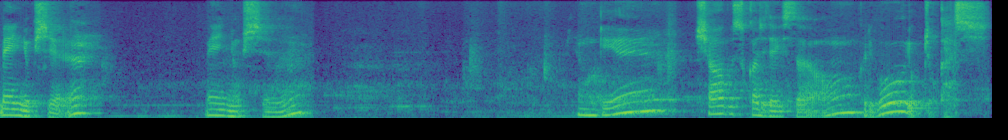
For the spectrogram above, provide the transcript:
메인 욕실. 메인 욕실. 여기에 샤워 부스까지 되어 있어요. 그리고 욕조까지.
